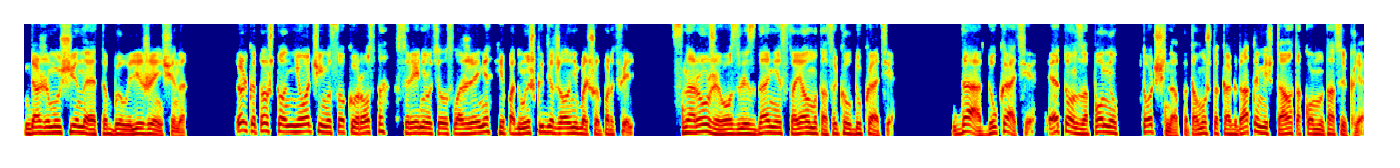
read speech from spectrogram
даже мужчина это был или женщина. Только то, что он не очень высокого роста, среднего телосложения и под мышкой держал небольшой портфель. Снаружи, возле здания, стоял мотоцикл «Дукати». Да, Дукати. Это он запомнил точно, потому что когда-то мечтал о таком мотоцикле.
